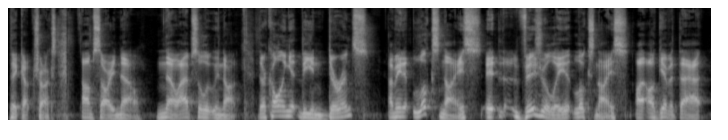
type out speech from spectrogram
pickup trucks. I'm sorry, no, no, absolutely not. They're calling it the Endurance. I mean, it looks nice. It visually, it looks nice. I, I'll give it that.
